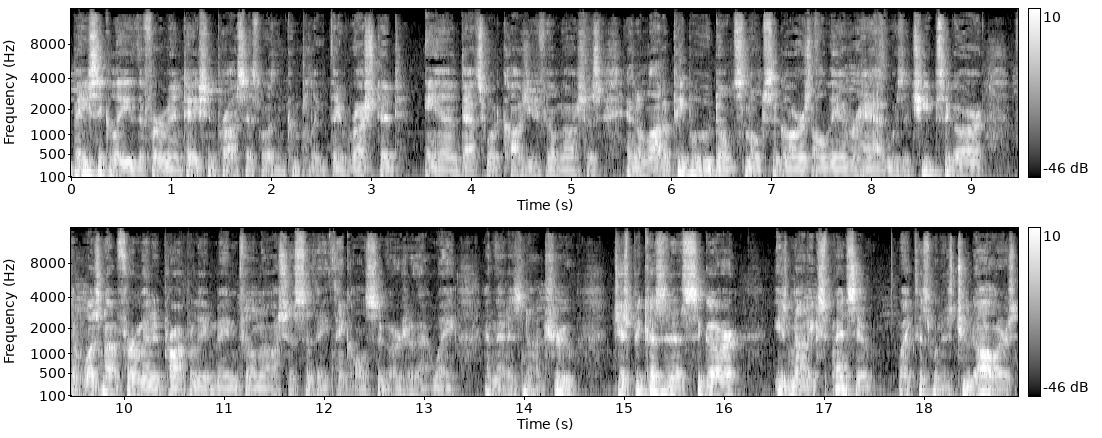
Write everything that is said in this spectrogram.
basically the fermentation process wasn't complete. They rushed it, and that's what caused you to feel nauseous. And a lot of people who don't smoke cigars, all they ever had was a cheap cigar that was not fermented properly and made them feel nauseous, so they think all cigars are that way, and that is not true. Just because a cigar is not expensive, like this one is two dollars,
